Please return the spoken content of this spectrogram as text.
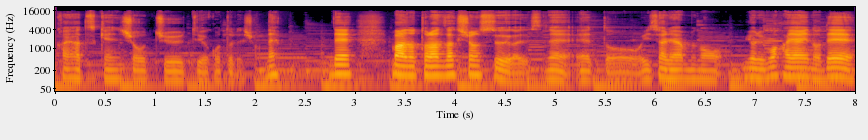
開発検証中ということでしょうね。で、まあ、あのトランザクション数がですね、えっ、と、イーサリアムのよりも早いので、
